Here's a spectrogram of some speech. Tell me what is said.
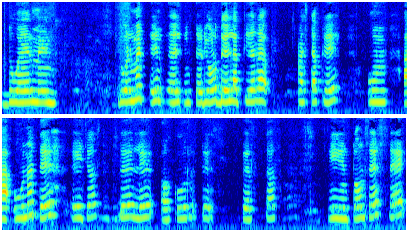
duermen, duermen en el interior de la tierra hasta que un, a una de ellas se le ocurre despertar y entonces se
